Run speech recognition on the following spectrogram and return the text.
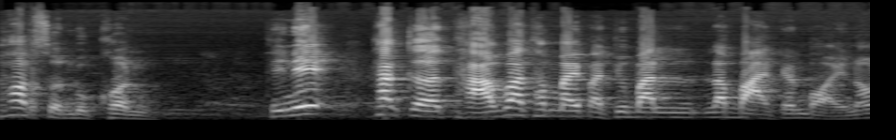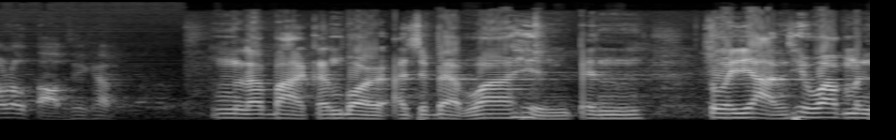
ชอบส่วนบุคคล ทีนี้ถ้าเกิดถามว่าทำไมปัจจุบันระบาดกันบ่อยน้องลองตอบสิครับ ระบาดกันบ่อย อาจจะแบบว่าเห็นเป็นตัวอย่างที่ว่ามัน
